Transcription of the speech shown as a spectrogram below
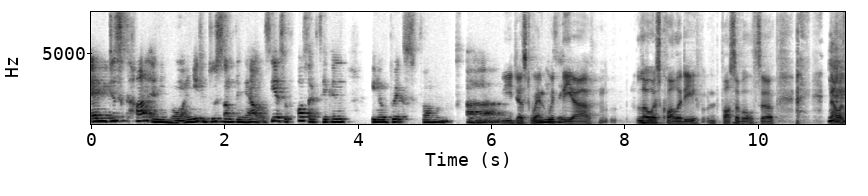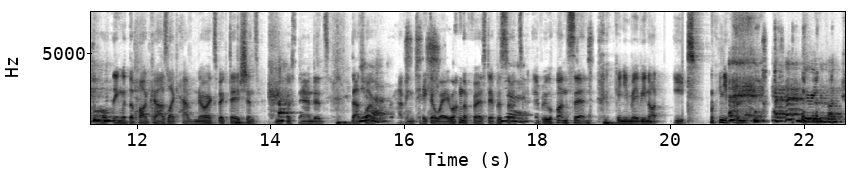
and you just can't anymore. You need to do something else. Yes, of course, I've taken you know breaks from. Uh, you just went with the. Uh lowest quality possible. So that was the whole thing with the podcast like have no expectations, no standards. That's yeah. why we were having takeaway on the first episode. Yeah. So everyone said, "Can you maybe not eat when you're during the podcast?"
